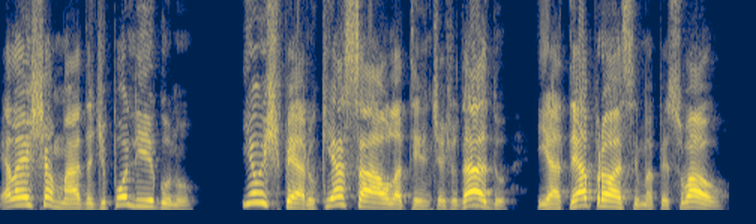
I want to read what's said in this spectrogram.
ela é chamada de polígono. E eu espero que essa aula tenha te ajudado e até a próxima, pessoal!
